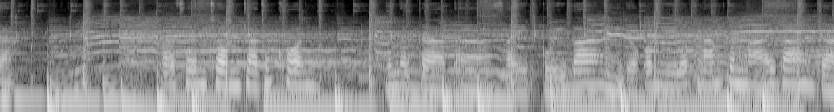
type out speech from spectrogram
จ้ะขอเชิญชมจ้ะทุกคนบรรยากาศอ่าใส่ปุ๋ยบ้าง เดี๋ยวก็มีรดน้ำต้นไม้บ้างจ้ะ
